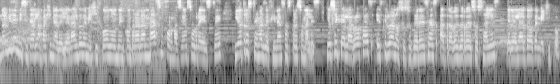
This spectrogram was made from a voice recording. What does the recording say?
No olviden visitar la página del Heraldo de México donde encontrarán más información sobre este y otros temas de finanzas personales. Yo soy Carla Rojas, escríbanos sus sugerencias a través de redes sociales del Heraldo de México.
